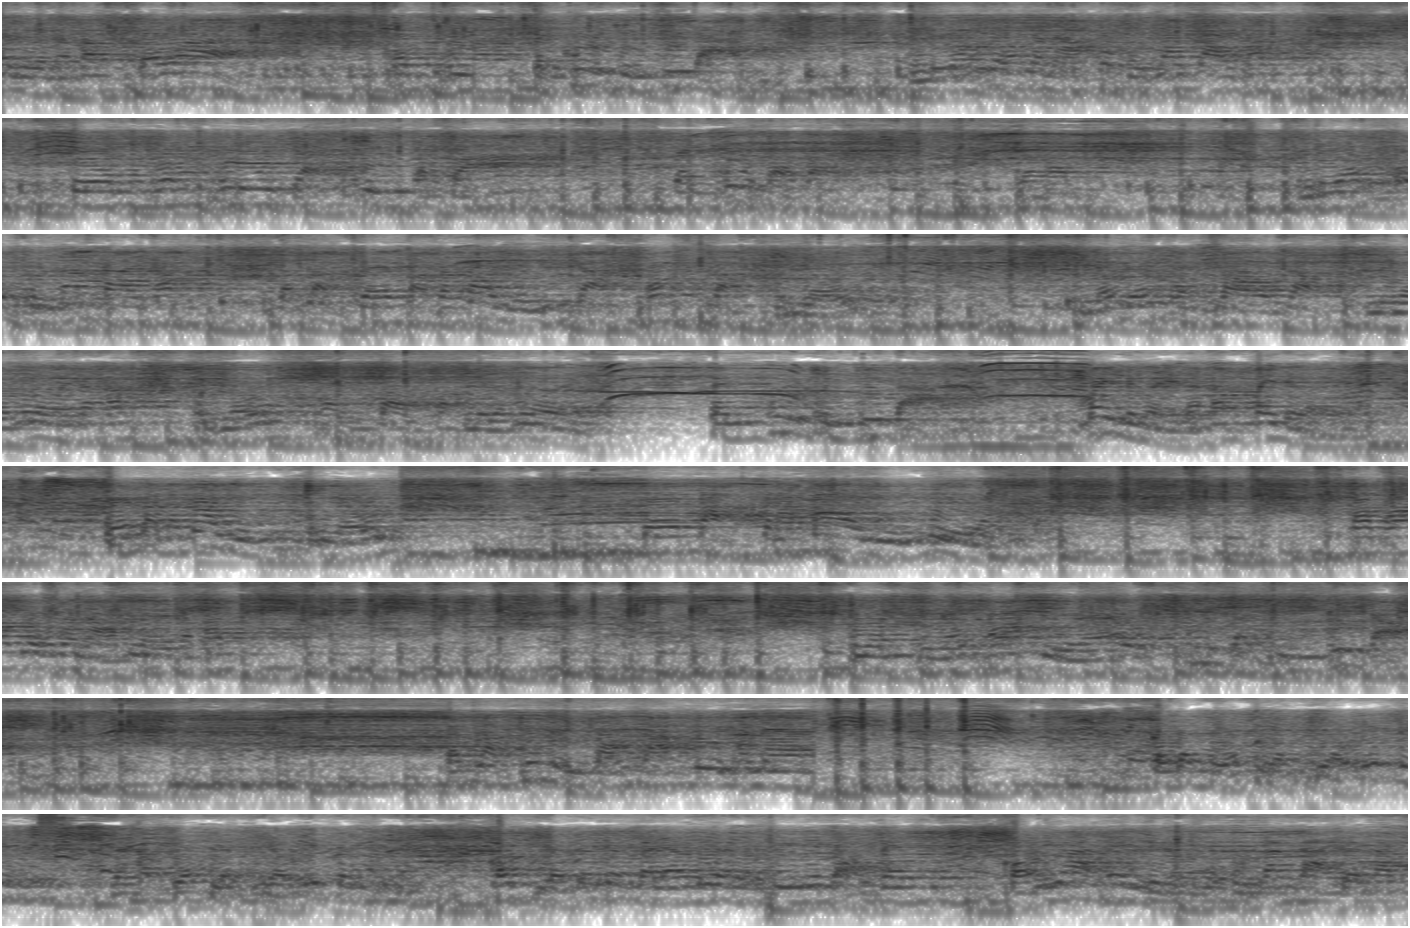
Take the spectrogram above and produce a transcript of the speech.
ได้เลยนะครับ เพราะว่าชมเป็นคู่ชิงที่สามเหลือเรื่องสนามอบอุ่นร่างกายครับส่วนชมพูจะชิงกับฟ้าเป็นคู่ต่อไปนะครับเหลืองอบอุ่นร่างกายครับสำหรับเซฟปากตะกร้อหญิงจะพบกับเขียวเขียวเหลืองข่งต่อกับเหลืองเลยนะครับเขียวแข่งต่อกับเหลืองเลย เป็นคู่ชิงที่สามไม่เหนื่อยนะครับไม่เหนื่อย พร้อมลงสนามเลยนะครับเตรียมเขียวพร้อมอยู่แล้วที่จะชิงที่สามสำหรับที่หนึ่งสองสามมีคะแนนก็จะเสียเปรียบเขียวนิดนึงนะครับเสียเปรียบเขียวนิดนึงเขาเขียวเล่นไปแล้วด้วยทีนี้สองเป็นขออนุญาตให้เหลืองจะถูกร่างกายด้วยครับ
